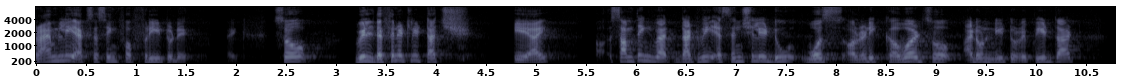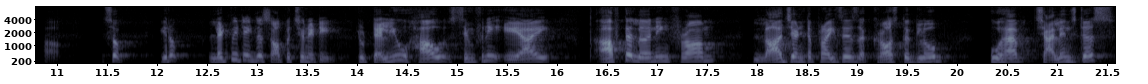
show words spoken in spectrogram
primarily accessing for free today, right? So we'll definitely touch AI. Something that that we essentially do was already covered, so I don't need to repeat that. Uh, so, you know, let me take this opportunity to tell you how Symphony AI, after learning from large enterprises across the globe who have challenged us,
